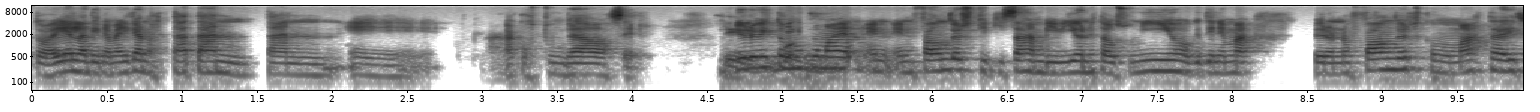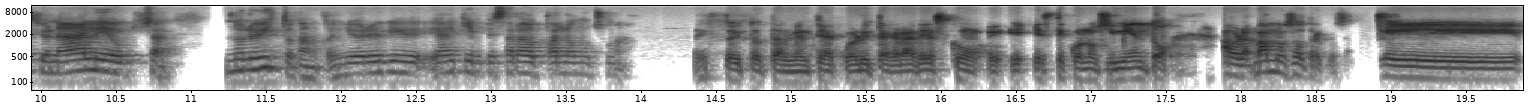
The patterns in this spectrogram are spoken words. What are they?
todavía en Latinoamérica no está tan, tan eh, acostumbrado a hacer. yo lo he visto mucho más en, founders que quizás han vivido en Estados Unidos o que tienen más, pero no founders como más tradicionales, o no lo he visto tanto. Yo creo que hay que empezar a adoptarlo mucho más. Estoy totalmente de acuerdo y te agradezco eh, eh, este conocimiento. Ahora, vamos a otra cosa. Eh,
